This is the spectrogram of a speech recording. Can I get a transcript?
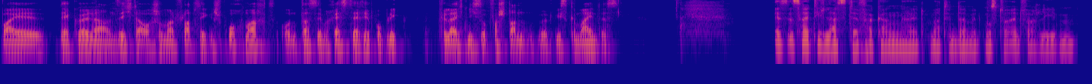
weil der Kölner an sich da auch schon mal einen flapsigen Spruch macht und das im Rest der Republik vielleicht nicht so verstanden wird, wie es gemeint ist. Es ist halt die Last der Vergangenheit, Martin, damit musst du einfach leben.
